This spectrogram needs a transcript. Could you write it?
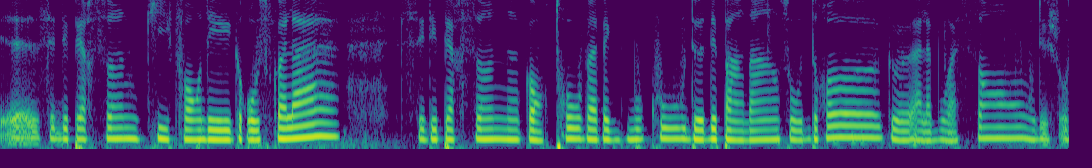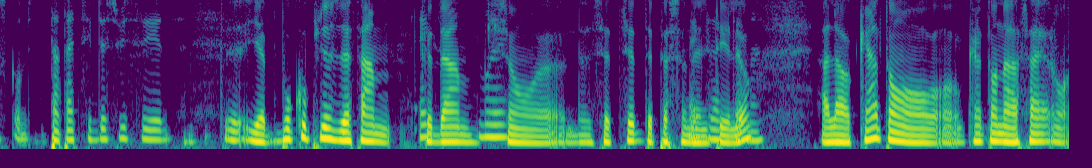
Euh, c'est des personnes qui font des grosses colères. C'est des personnes qu'on retrouve avec beaucoup de dépendance aux drogues, euh, à la boisson, ou des choses comme tentatives de suicide. il y a beaucoup plus de femmes que d'hommes qui sont euh, de ce type de personnalité-là. Alors, quand on, quand on a affaire, on-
